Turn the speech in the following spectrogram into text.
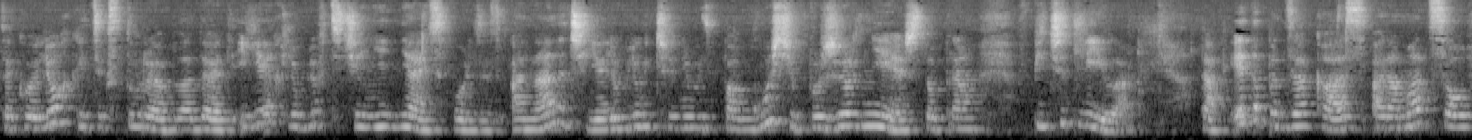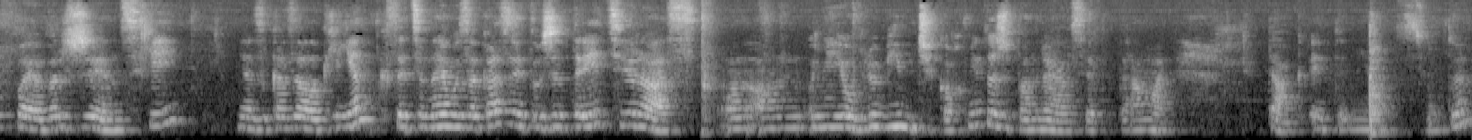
такой легкой текстурой обладают. И я их люблю в течение дня использовать. А на ночь я люблю что-нибудь погуще, пожирнее, что прям впечатлило. Так, это под заказ. Аромат Soul Fever женский. Я заказала клиент. Кстати, она его заказывает уже третий раз. Он, он у нее в любимчиках. Мне тоже понравился этот аромат. Так, это не отсюда,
